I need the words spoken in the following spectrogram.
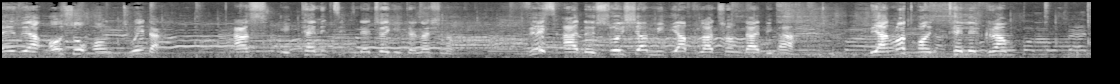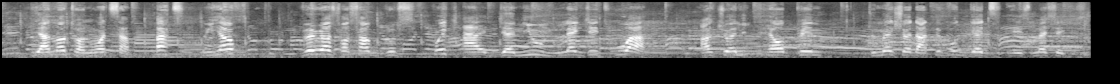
and they are also on Twitter as Eternity Network International. These are the social media platforms that they are. They are not on Telegram, they are not on WhatsApp, but we have various WhatsApp groups which are genuine, legit, who are actually helping to make sure that people get his messages.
